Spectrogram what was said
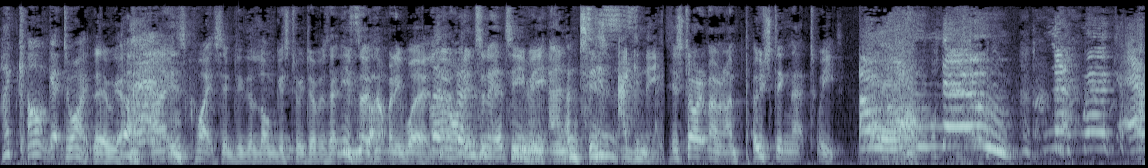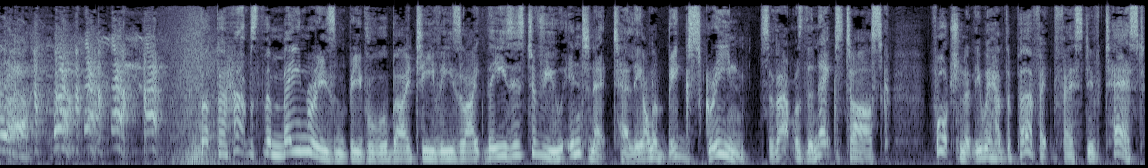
I can't get to I. There we go. that is quite simply the longest tweet I've ever sent, even though it's not many words. I'm on internet TV and, And tis tis- agony. Historic moment. I'm posting that tweet. Oh, no! Network error! But perhaps the main reason people will buy TVs like these is to view internet telly on a big screen. So that was the next task. Fortunately, we had the perfect festive test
